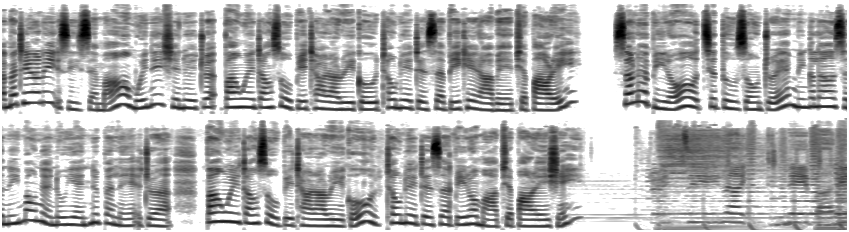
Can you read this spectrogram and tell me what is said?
အမတ်တရားနေ့အစီအစဉ်မှာမွေးနေ့ရှင်တွေအတွက်ပါဝင်တောင်းဆိုပေးထားတာတွေကိုထုံနှင့်တင်ဆက်ပေးခဲ့တာပဲဖြစ်ပါတယ်။ ဆက်လက်ပြီးတော့ချစ်သူဆုံးတွေမင်္ဂလာဇနီးမောင်နှံတို့ရဲ့နှစ်ပတ်လည်အတွက်ပါဝင်တောင်းဆိုပေးထားတာတွေကိုထုံနှင့်တင်ဆက်ပေးတော့မှာဖြစ်ပါတယ်ရှင်။တွေ့စီလိုက်ဒီနေ့ပါလေ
